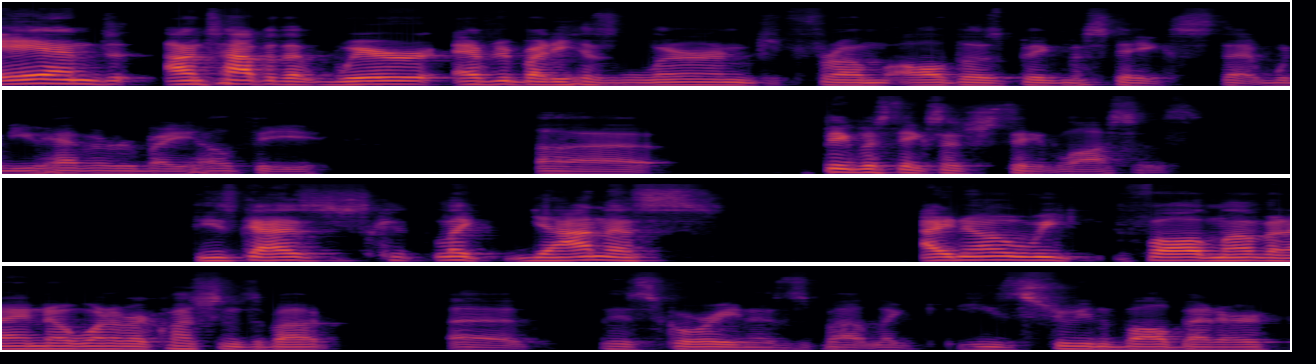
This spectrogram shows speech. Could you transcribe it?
And on top of that, where everybody has learned from all those big mistakes that when you have everybody healthy, uh, big mistakes, I should say, losses. These guys, like Giannis, I know we fall in love, and I know one of our questions about uh, his scoring is about like he's shooting the ball better,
